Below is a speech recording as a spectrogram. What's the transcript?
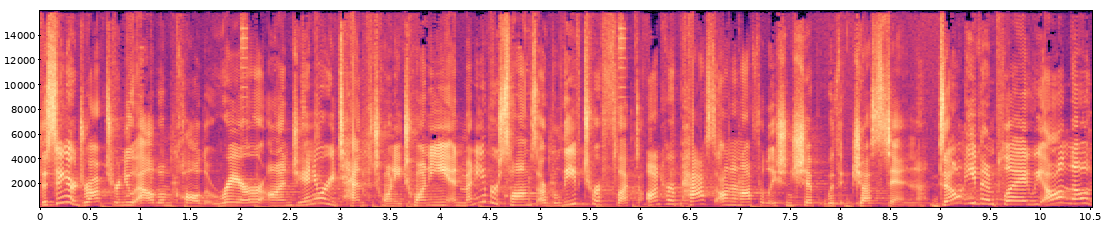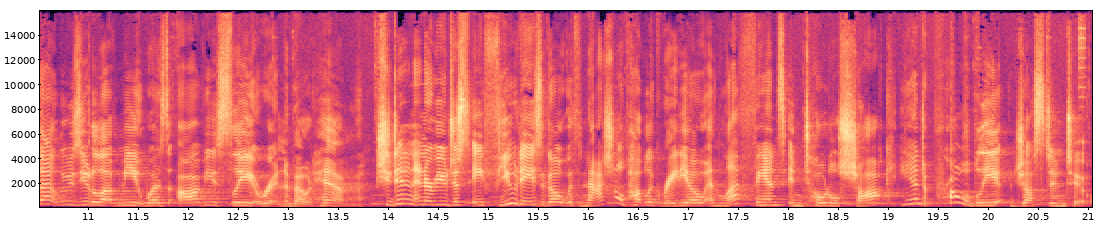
The singer dropped her new album called Rare on January 10th, 2020, and many of her songs are believed to reflect on her past on and off relationship with Justin. Don't even play, we all know that Lose You to Love Me was obviously written about him. She did an interview just a few days ago with National Public Radio and left fans in total shock, and probably Justin too.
